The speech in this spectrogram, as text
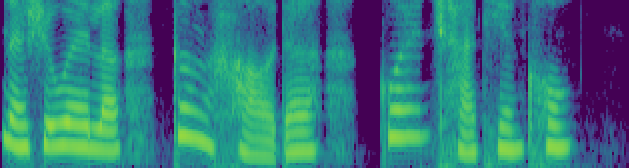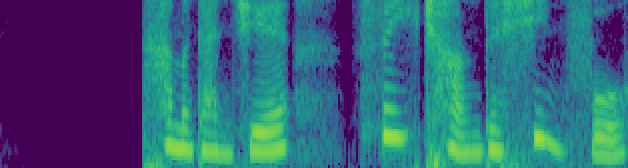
那是为了更好的观察天空。他们感觉。非常的幸福。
